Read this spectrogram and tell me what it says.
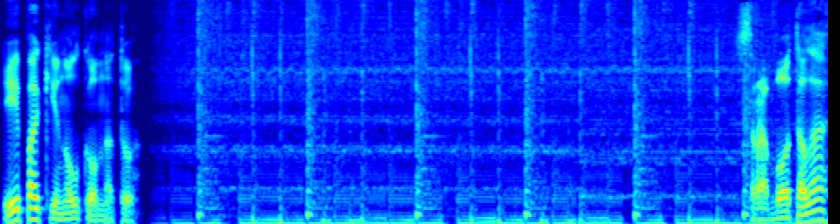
и покинул комнату. «Сработало?»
